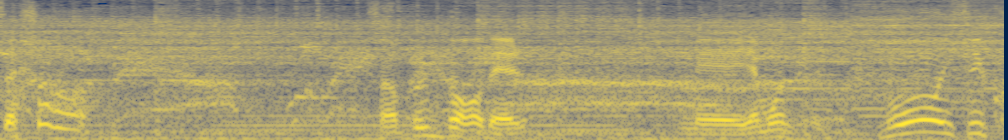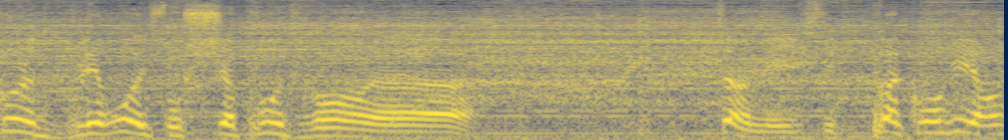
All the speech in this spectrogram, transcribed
Ça change. hein. C'est un peu le bordel. Mais il y a moins de trucs. Bon, il fait quoi l'autre blaireau avec son chapeau devant là? Putain, mais il sait pas conduire. Hein.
